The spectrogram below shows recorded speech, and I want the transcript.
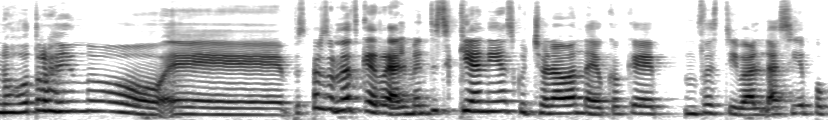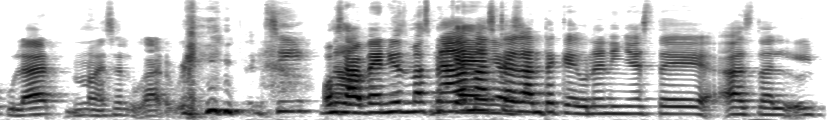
nosotros siendo, eh, pues personas que realmente sí quieran ir a escuchar a banda, yo creo que un festival así de popular no es el lugar, güey. Sí, O no. sea, venues más pequeños. Nada más cagante que una niña esté hasta el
